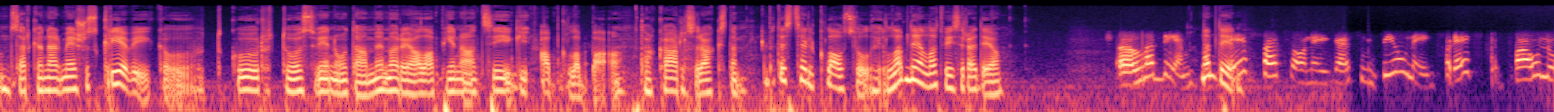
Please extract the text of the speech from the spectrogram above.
un sarkanarmiešu uz Krieviju, kaut kur tos vienotā memoriālā pienācīgi apglabā. Tā Kārlis raksta. Bet es ceļu klausuli. Labdien, Latvijas radio! Uh, labdien! Labdien! Es personīgi esmu pilnīgi pret Paulu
